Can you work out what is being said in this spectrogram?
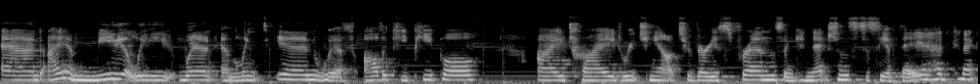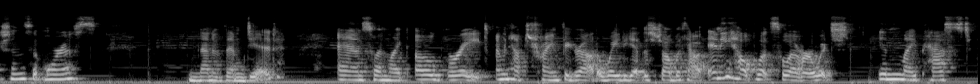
And I immediately went and linked in with all the key people I tried reaching out to various friends and connections to see if they had connections at Morris. None of them did. And so I'm like, oh, great. I'm going to have to try and figure out a way to get this job without any help whatsoever, which in my past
